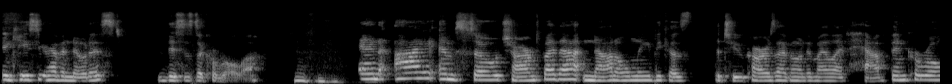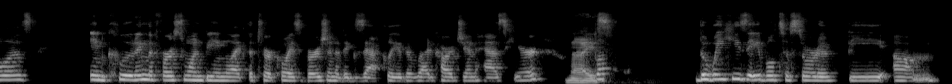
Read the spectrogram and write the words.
In case you haven't noticed, this is a Corolla." And I am so charmed by that, not only because the two cars I've owned in my life have been Corollas, including the first one being like the turquoise version of exactly the red car Jim has here. nice The way he's able to sort of be um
